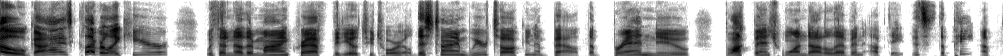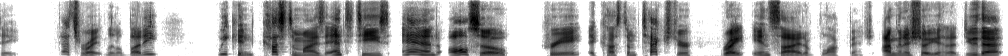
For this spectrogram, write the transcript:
Yo guys, Cleverlike here with another Minecraft video tutorial. This time we're talking about the brand new Blockbench 1.11 update. This is the paint update. That's right, little buddy. We can customize entities and also create a custom texture right inside of Blockbench. I'm going to show you how to do that,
